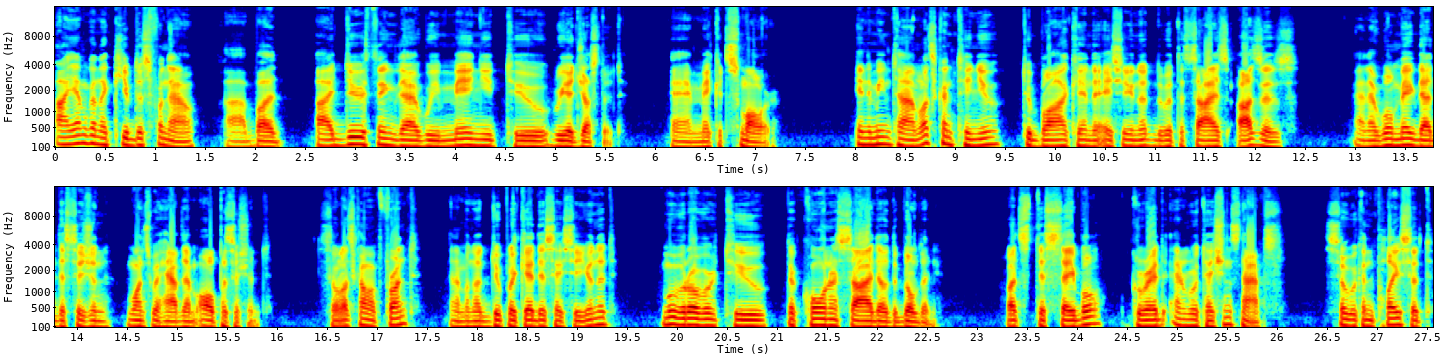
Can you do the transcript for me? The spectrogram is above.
I, am gonna keep this for now, uh, but I do think that we may need to readjust it and make it smaller. In the meantime, let's continue to block in the AC unit with the size as is, and I will make that decision once we have them all positioned. So let's come up front, and I'm gonna duplicate this AC unit, move it over to the corner side of the building. Let's disable grid and rotation snaps so we can place it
